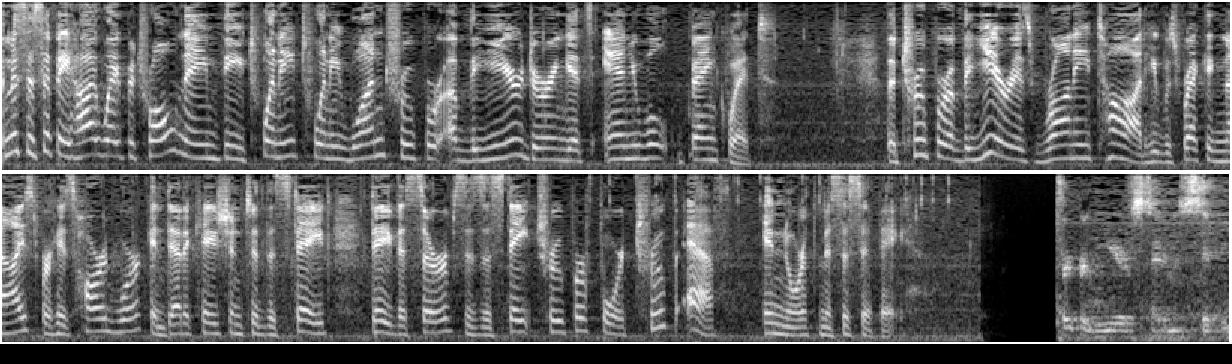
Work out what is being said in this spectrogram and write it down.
The Mississippi Highway Patrol named the 2021 Trooper of the Year during its annual banquet. The Trooper of the Year is Ronnie Todd. He was recognized for his hard work and dedication to the state. Davis serves as a state trooper for Troop F in North Mississippi. Trooper of the Year of the state of Mississippi,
